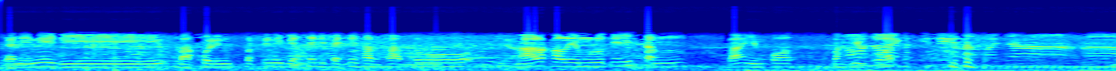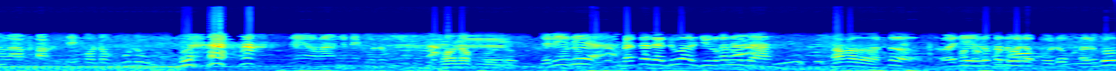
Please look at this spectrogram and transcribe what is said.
dan ini dibakulin seperti ini biasanya di packing satu-satu malah kalau yang mulutnya iseng bang import bang import ini namanya lapak si kodok buduk. Ini orangnya nih kodok buduk. Kodok buduk. jadi ini berarti ada dua julukan udah Apa tuh? satu lagi lu kan kodok buduk kalau gua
